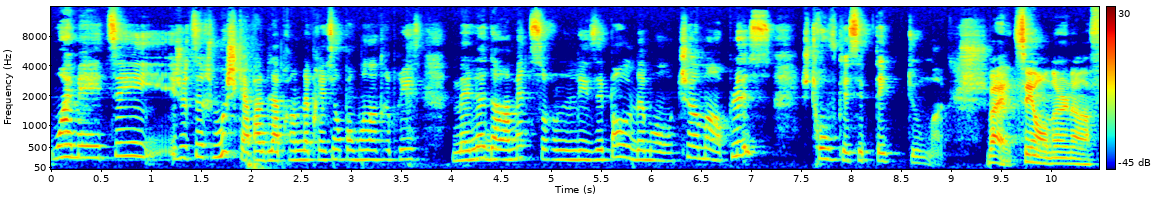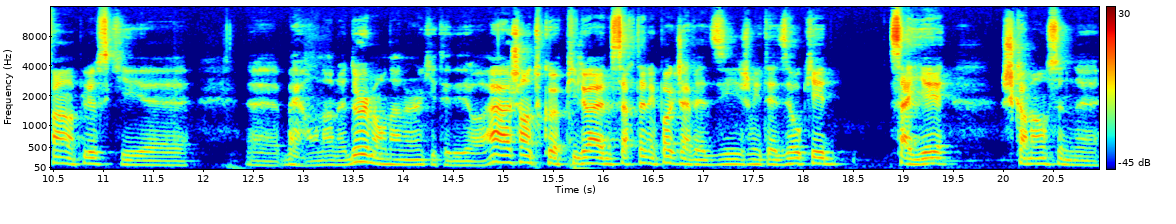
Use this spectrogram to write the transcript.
ouais, mais tu sais, je veux dire, moi, je suis capable de la prendre la pression pour mon entreprise. Mais là, d'en mettre sur les épaules de mon chum en plus, je trouve que c'est peut-être too much. Ben, tu sais, on a un enfant en plus qui est. euh, euh, ben, on en a deux, mais on en a un qui était DAH, en tout cas. Puis là, à une certaine époque, j'avais dit, je m'étais dit, OK, ça y est, je commence une,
